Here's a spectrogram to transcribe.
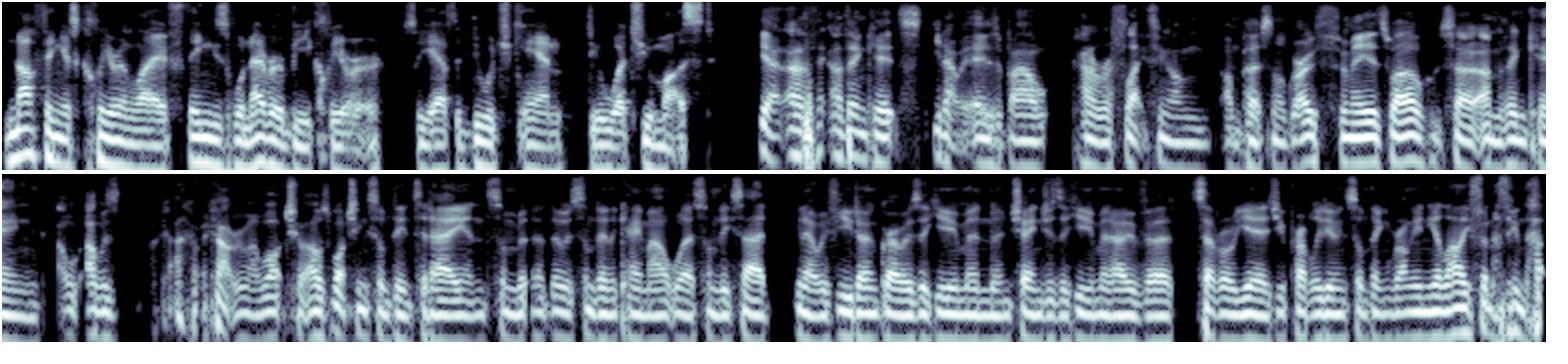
Nothing is clear in life. Things will never be clearer. So you have to do what you can do what you must. Yeah, I, th- I think it's you know it is about kind of reflecting on on personal growth for me as well. So I'm thinking I, I was I can't remember what I was watching something today, and some uh, there was something that came out where somebody said, you know, if you don't grow as a human and change as a human over several years, you're probably doing something wrong in your life. And I think that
